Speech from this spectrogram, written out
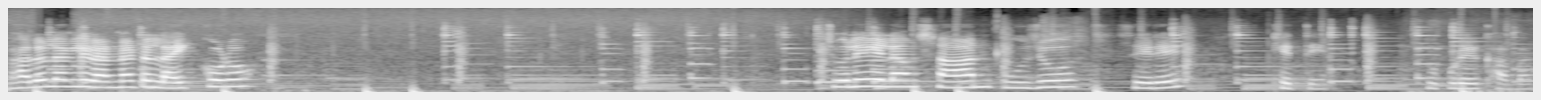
ভালো লাগলে রান্নাটা লাইক করো। চলে এলাম স্নান, পুজো সেরে খেতে, দুপুরের খাবার।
